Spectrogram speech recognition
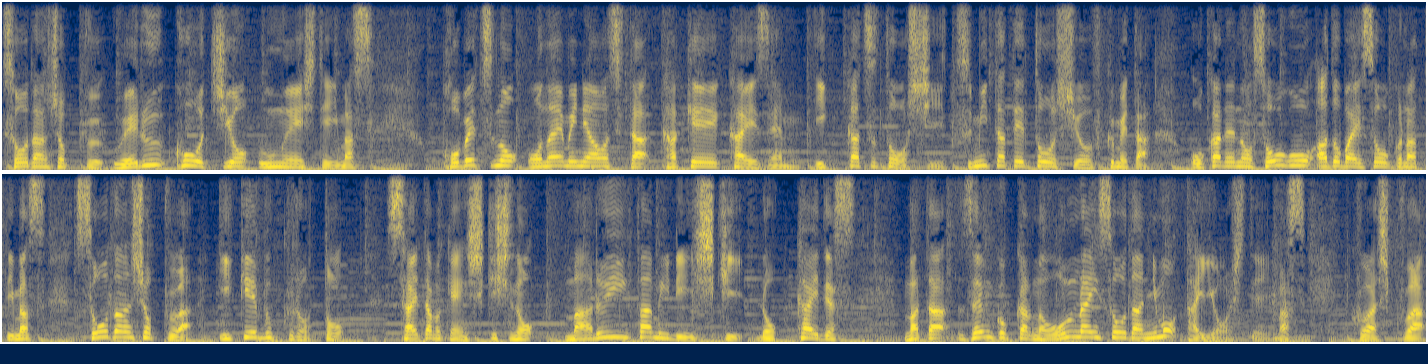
相談ショップウェルコーチを運営しています個別のお悩みに合わせた家計改善一括投資積み立て投資を含めたお金の総合アドバイスを行っています。相談ショップは池袋と埼玉県志木市の丸いファミリー四季6階です。また全国からのオンライン相談にも対応しています。詳しくは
